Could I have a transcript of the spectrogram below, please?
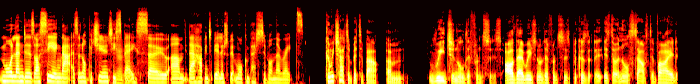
more lenders are seeing that as an opportunity yeah. space. So um, they're having to be a little bit more competitive on their rates. Can we chat a bit about um, regional differences? Are there regional differences? Because is there a north-south divide?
